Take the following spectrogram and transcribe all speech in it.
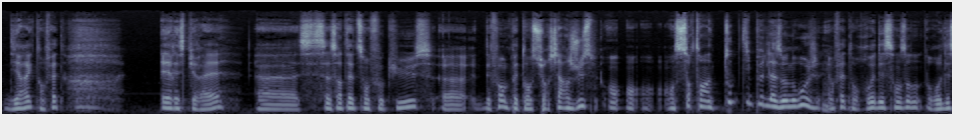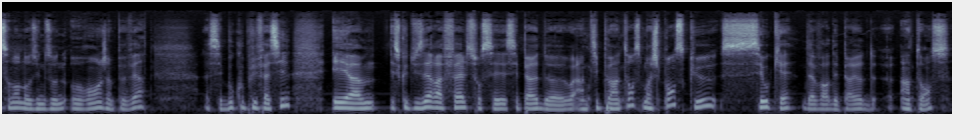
direct, en fait, elle respirait, euh, ça sortait de son focus. Euh, des fois, on peut être en surcharge juste en, sortant un tout petit peu de la zone rouge. Et en fait, en redescendant, redescendant dans une zone orange, un peu verte, c'est beaucoup plus facile. Et, euh, ce que tu disais, Raphaël, sur ces, périodes un petit peu intenses, moi, je pense que c'est OK d'avoir des périodes intenses.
